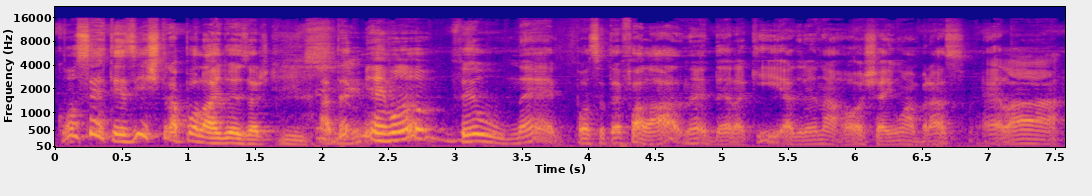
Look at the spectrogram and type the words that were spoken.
com certeza ia extrapolar as duas horas. Isso. Até minha irmã veio, né, posso até falar, né, dela aqui, Adriana Rocha, aí um abraço. Ela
